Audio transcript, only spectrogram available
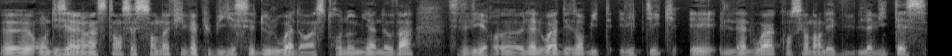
Euh, on le disait à l'instant, en 1609, il va publier ces deux lois dans Astronomia Nova, c'est-à-dire euh, la loi des orbites elliptiques et la loi concernant la vitesse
